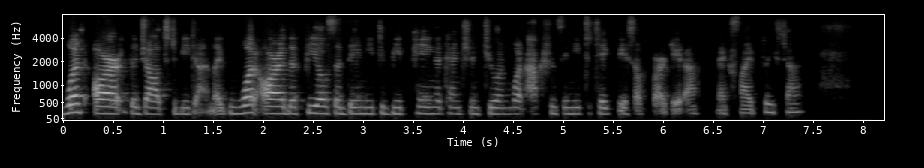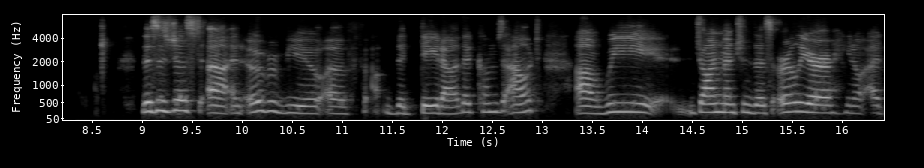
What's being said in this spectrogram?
what are the jobs to be done? Like what are the fields that they need to be paying attention to and what actions they need to take based off of our data? Next slide, please, John. This is just uh, an overview of the data that comes out. Uh, we, John mentioned this earlier, you know, at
